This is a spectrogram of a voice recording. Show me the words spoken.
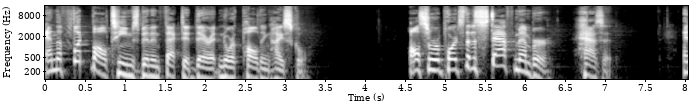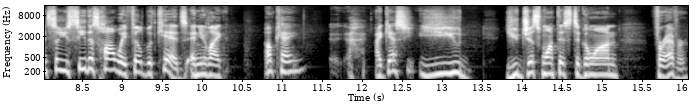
and the football team's been infected there at North Paulding High School. Also reports that a staff member has it. And so you see this hallway filled with kids and you're like, "Okay, I guess you you just want this to go on forever."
